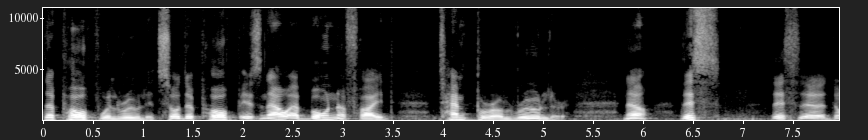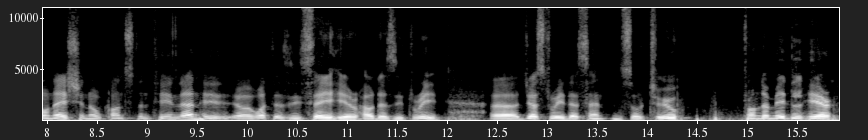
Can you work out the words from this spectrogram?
The Pope will rule it. So the Pope is now a bona fide temporal ruler. Now, this this uh, donation of Constantine, then, he, uh, what does he say here? How does it read? Uh, just read a sentence or two from the middle here.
